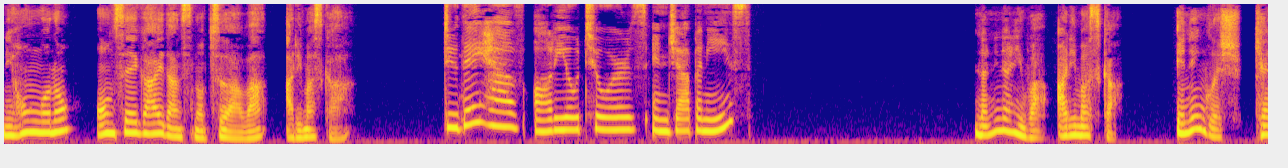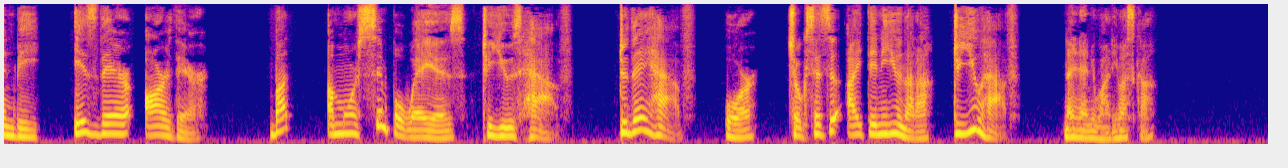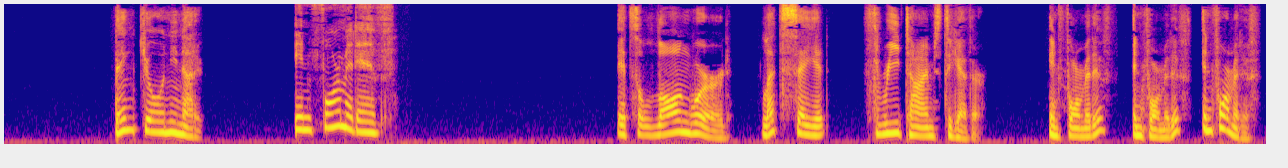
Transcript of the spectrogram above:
日本語の 音声ガイダンスのツアーはありますか Do they have audio tours in Japanese? 何々はありますか in English can be is there, are there. But a more simple way is to use have. Do they have? Or 直接相手に言うなら Do you have? 何々はありますか勉強になる。 Informative. It's a long word. Let's say it three times together. Informative, informative, informative.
